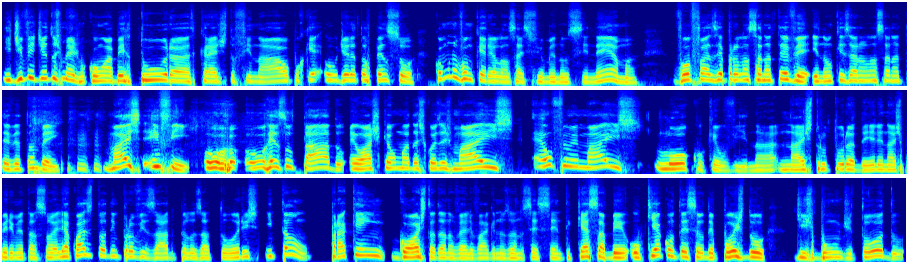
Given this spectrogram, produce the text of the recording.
e divididos mesmo, com abertura, crédito final, porque o diretor pensou, como não vão querer lançar esse filme no cinema, vou fazer para lançar na TV. E não quiseram lançar na TV também. Mas, enfim, o, o resultado, eu acho que é uma das coisas mais. É o filme mais louco que eu vi na, na estrutura dele, na experimentação. Ele é quase todo improvisado pelos atores. Então, para quem gosta da novela Wagner nos anos 60 e quer saber o que aconteceu depois do desbunde todo,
